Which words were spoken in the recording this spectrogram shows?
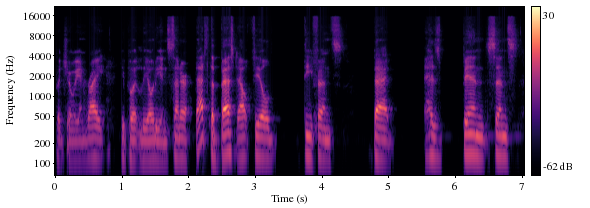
put Joey in right, you put Leody in center. That's the best outfield defense that has been since –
